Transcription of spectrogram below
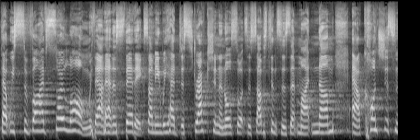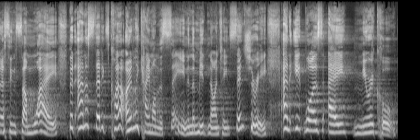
that we survived so long without anesthetics. I mean, we had distraction and all sorts of substances that might numb our consciousness in some way. But anesthetics kind of only came on the scene in the mid 19th century. And it was a miracle.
